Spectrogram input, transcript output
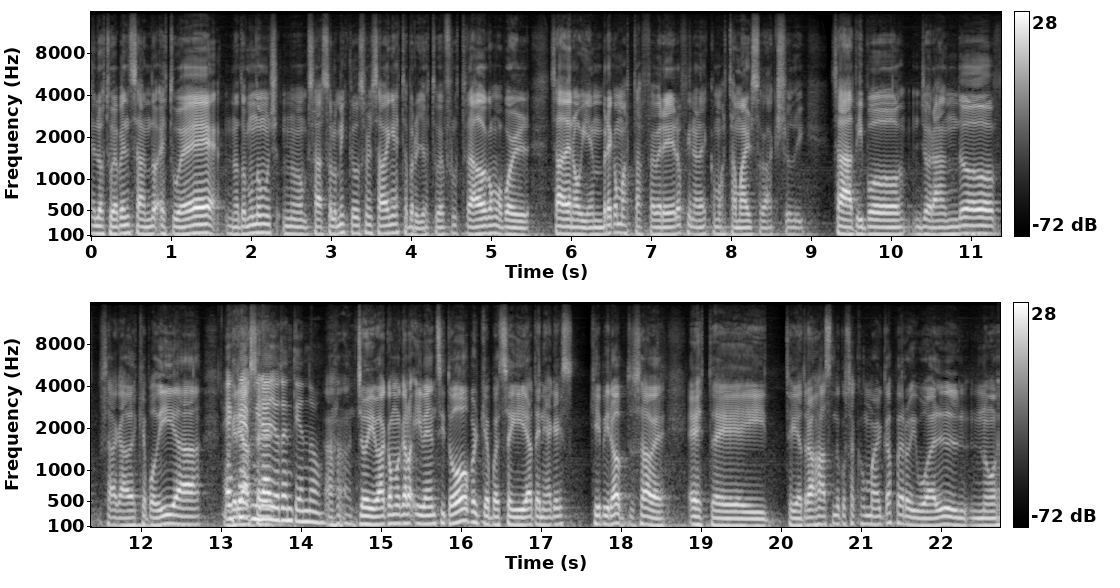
lo estuve pensando, estuve, no todo el mundo, mucho- no, o sea, solo mis close friends saben esto, pero yo estuve frustrado como por, o sea, de noviembre como hasta febrero, finales como hasta marzo, actually. O sea, tipo, llorando, o sea, cada vez que podía. no Es que, mira, hacer- yo te entiendo. Ajá. Yo iba como que a los events y todo porque pues seguía, tenía que keep it up, tú sabes. Este, y seguía trabajando haciendo cosas con marcas, pero igual no,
